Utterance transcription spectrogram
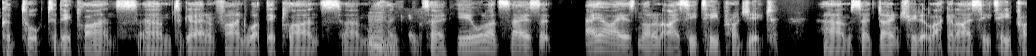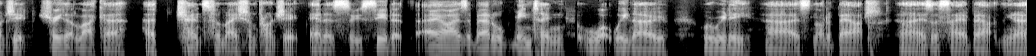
could talk to their clients um, to go out and find what their clients um, were mm. thinking. So yeah, all I'd say is that AI is not an ICT project. Um, so don't treat it like an ICT project. Treat it like a, a transformation project. And as Sue said, it, AI is about augmenting what we know already. Uh, it's not about, uh, as I say, about you know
